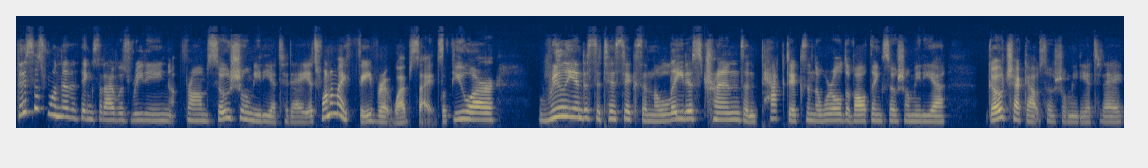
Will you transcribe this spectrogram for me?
this is one of the things that I was reading from social media today. It's one of my favorite websites. If you are really into statistics and the latest trends and tactics in the world of all things social media, go check out social media today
